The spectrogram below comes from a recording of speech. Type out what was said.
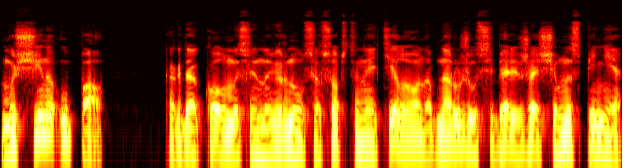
Мужчина упал. Когда Кол мысленно вернулся в собственное тело, он обнаружил себя лежащим на спине,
